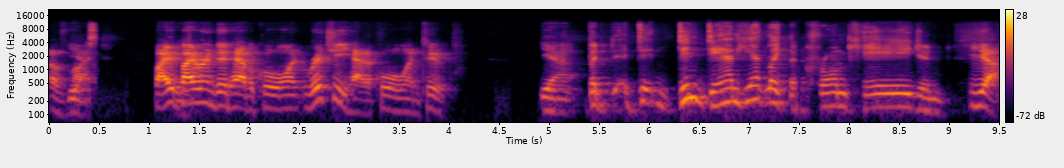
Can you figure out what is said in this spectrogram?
of mine. Yes. By, Yeah. Byron did have a cool one. Richie had a cool one too. Yeah, but d- didn't Dan? He had like the chrome cage, and Yeah,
